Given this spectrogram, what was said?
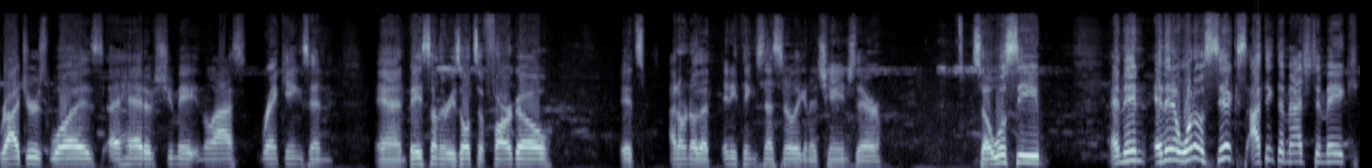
Rogers was ahead of Shumate in the last rankings, and and based on the results at Fargo, it's I don't know that anything's necessarily going to change there. So we'll see. And then and then at 106, I think the match to make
